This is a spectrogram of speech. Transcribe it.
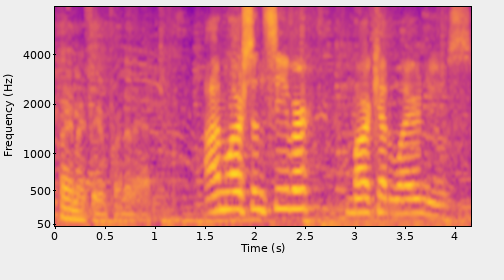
probably my favorite part of that. I'm Larson Seaver, Marquette Wire News.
